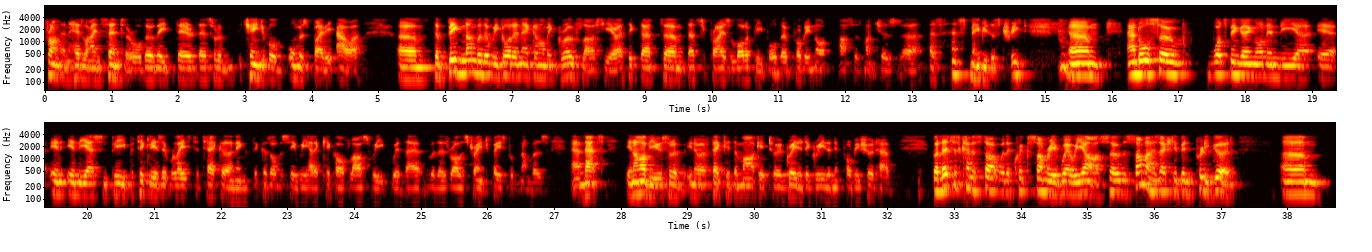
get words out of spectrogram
front and headline center, although they're sort of changeable almost by the hour. Um, the big number that we got in economic growth last year, I think that um, surprised a lot of people, though probably not us as much as uh, maybe the street. Um, and also what's been going on in the uh, S&P, particularly as it relates to tech earnings, because obviously we had a kickoff last week with uh, those rather strange Facebook numbers. And that's, in our view, sort of, you know, affected the market to a greater degree than it probably should have. But let's just kind of start with a quick summary of where we are. So the summer has actually been pretty good. Um,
